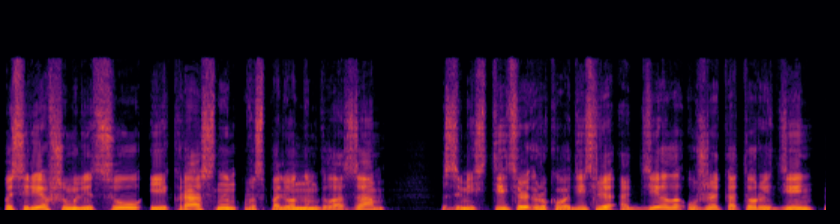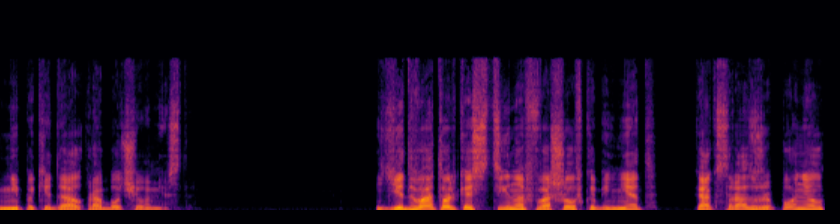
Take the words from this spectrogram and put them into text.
посеревшему лицу и красным воспаленным глазам, заместитель руководителя отдела уже который день не покидал рабочего места. Едва только Стинов вошел в кабинет, как сразу же понял,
